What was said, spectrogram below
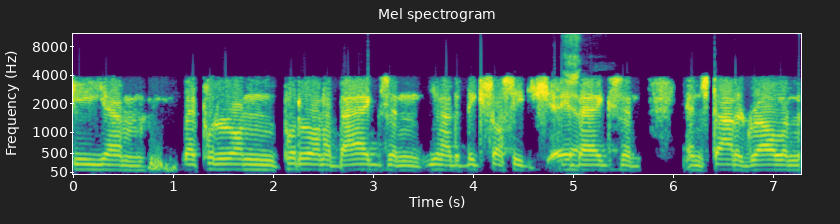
she um, they put her on put her on her bags and you know the big sausage airbags yep. and and started rolling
